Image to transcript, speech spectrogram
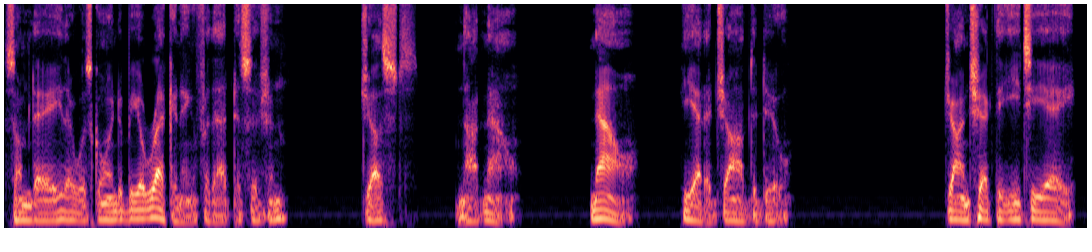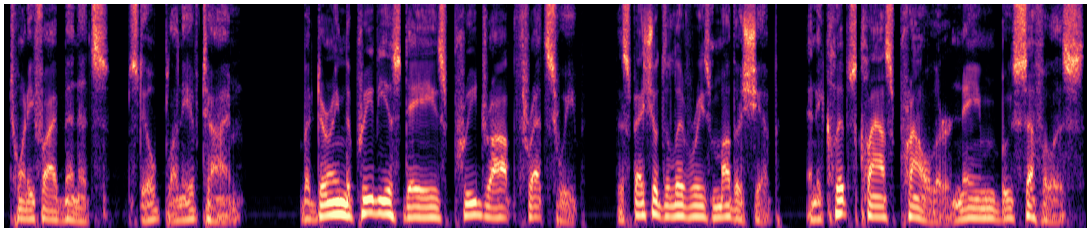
Some day there was going to be a reckoning for that decision. Just not now. Now he had a job to do. John checked the ETA. 25 minutes. Still plenty of time. But during the previous day's pre drop threat sweep, the Special Delivery's mothership, an Eclipse class prowler named Bucephalus,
